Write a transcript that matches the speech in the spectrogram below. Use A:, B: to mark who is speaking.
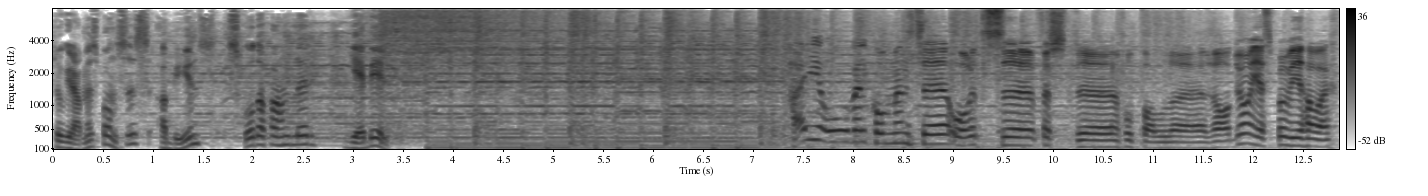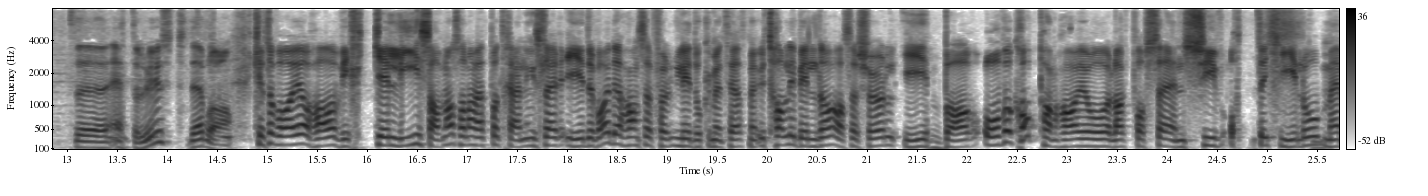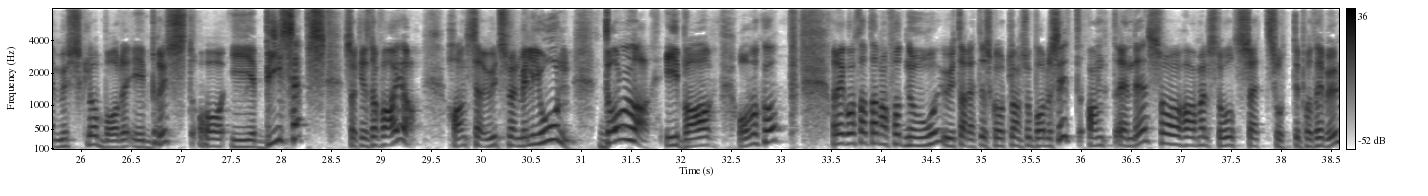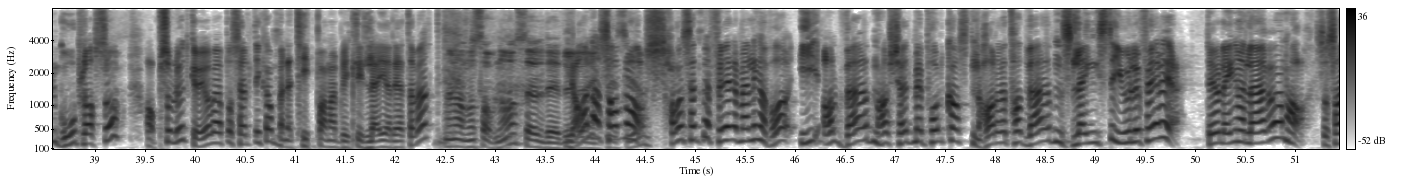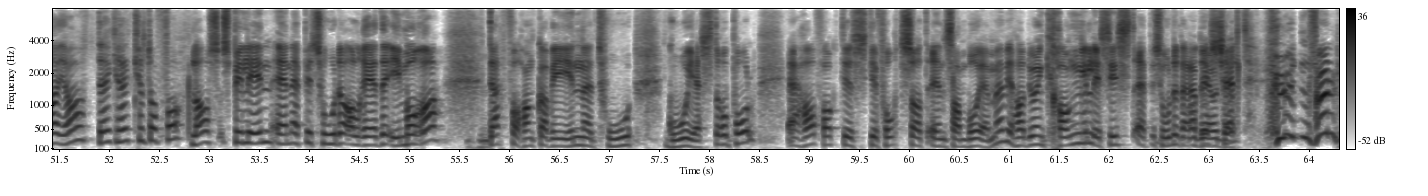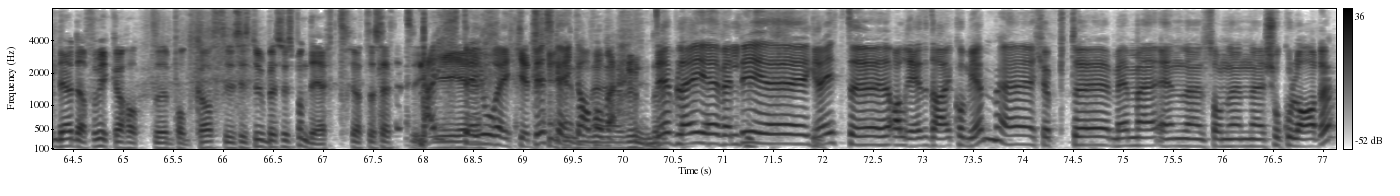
A: Programmet sponses av byens Skoda-forhandler G-bil.
B: Hei og velkommen til årets eh, første fotballradio. Jesper, vi har vært eh, etterlyst. Det er bra.
C: Ayer har virkelig savna oss. Han har vært på treningsleir i Dubai. Det har han selvfølgelig dokumentert med utallige bilder av seg sjøl i bar overkropp. Han har jo lagt på seg en 7-8 kilo med muskler både i bryst og i biceps. Så Christopher Ayer han ser ut som en million dollar i bar overkropp. Og Det er godt at han har fått noe ut av dette skottlandsoppholdet sitt. Annet enn det så har han vel stort sett sittet på tribunen. Gode plasser. Absolutt gøy å være på Celtic-kamp, men jeg tipper han er blitt litt lei av det etter hvert.
B: Men han har savna oss? er det det
C: Ja, han har savna oss. Han har sendt meg flere meldinger. Hva i all verden har skjedd med podkasten? Har dere tatt verdens lengste juleferie? Det er jo lenger enn læreren har. Så sa ja, det er greit, Kristoffer. La oss spille inn en episode allerede i morgen. Derfor hanka vi inn to gode gjester. Og Pål, jeg har faktisk fortsatt en samboer hjemme. Vi hadde jo en krangel i sist episode der jeg ble skjelt huden full!
B: Det er derfor vi ikke har hatt podkast i det siste. Du ble suspendert, rett og slett.
C: Nei, det gjorde jeg ikke. Det skal jeg ikke ha på
B: eh,
C: meg. Det ble eh, veldig eh, greit eh, allerede da jeg kom hjem. Jeg kjøpte med meg en eh, sånn en sjokolade.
